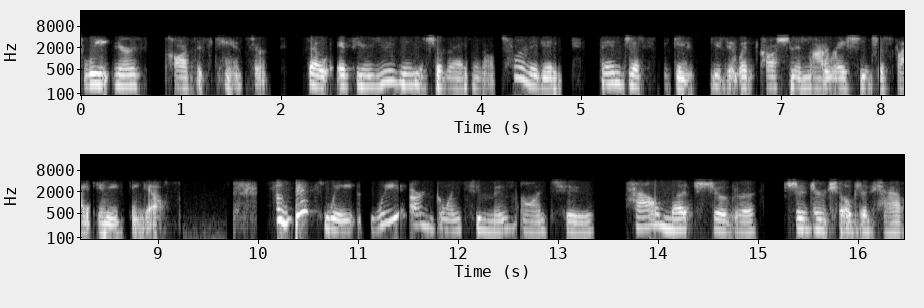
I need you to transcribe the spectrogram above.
sweeteners causes cancer. So if you're using the sugar as an alternative, then just again use it with caution and moderation, just like anything else. So this week we are going to move on to how much sugar should your children have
